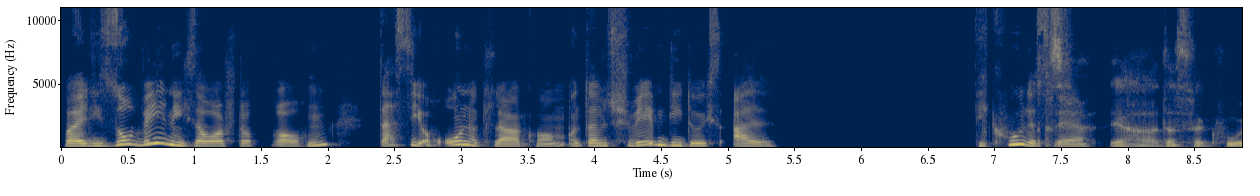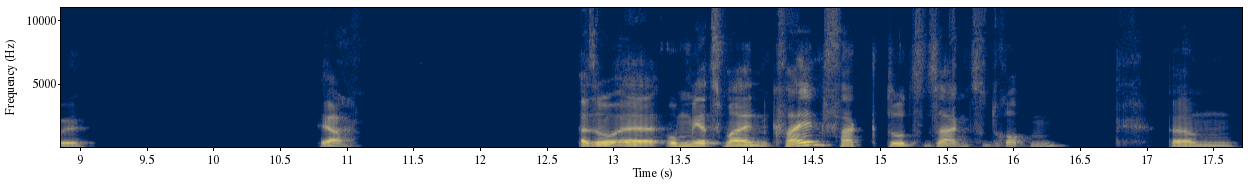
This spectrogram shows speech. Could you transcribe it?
weil die so wenig Sauerstoff brauchen, dass sie auch ohne klarkommen und dann schweben die durchs All. Wie cool das wäre. wär, ja, das wäre cool. Ja. Also, äh, um jetzt mal einen Quallenfakt sozusagen zu droppen. Ähm,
